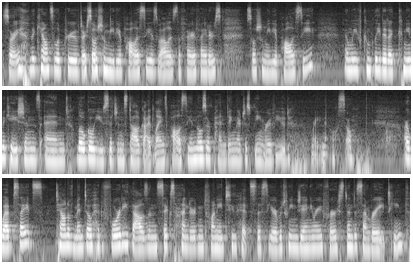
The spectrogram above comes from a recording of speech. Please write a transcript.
sorry, the council approved our social media policy as well as the firefighters' social media policy. And we've completed a communications and logo usage and style guidelines policy, and those are pending. They're just being reviewed right now. So, our websites, Town of Minto had 40,622 hits this year between January 1st and December 18th,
